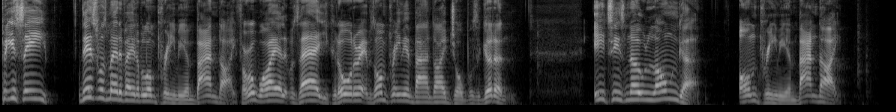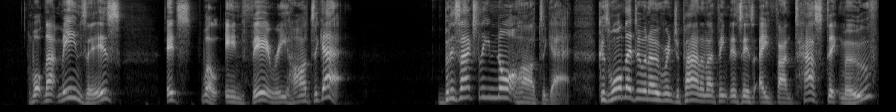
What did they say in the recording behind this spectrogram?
But you see, this was made available on Premium Bandai. For a while it was there, you could order it, it was on Premium Bandai, job was a good one. It is no longer on Premium Bandai. What that means is it's, well, in theory, hard to get. But it's actually not hard to get. Because what they're doing over in Japan, and I think this is a fantastic move,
